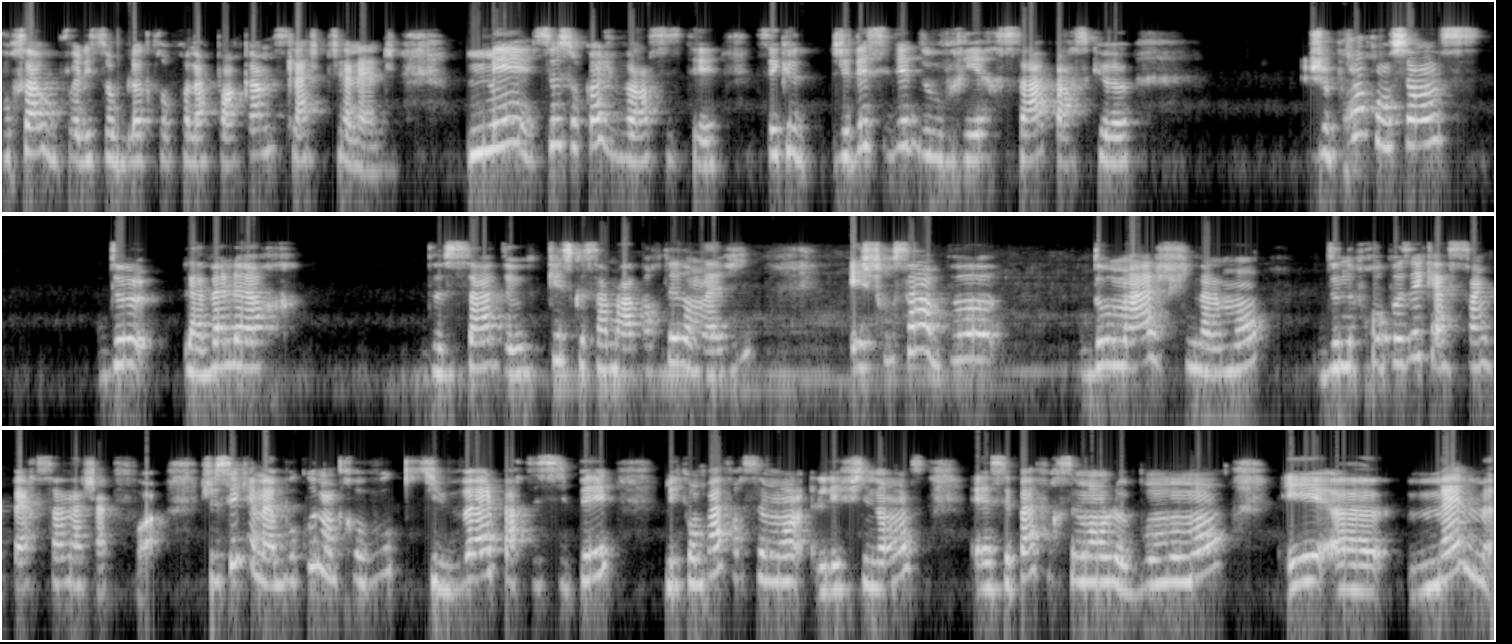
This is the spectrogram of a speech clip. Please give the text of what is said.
pour ça, vous pouvez aller sur blogentrepreneur.com slash challenge. Mais ce sur quoi je veux insister, c'est que j'ai décidé d'ouvrir ça parce que je prends conscience de la valeur de ça, de qu'est-ce que ça m'a apporté dans ma vie. Et je trouve ça un peu dommage finalement de ne proposer qu'à cinq personnes à chaque fois. Je sais qu'il y en a beaucoup d'entre vous qui veulent participer, mais qui n'ont pas forcément les finances, et c'est pas forcément le bon moment, et euh, même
